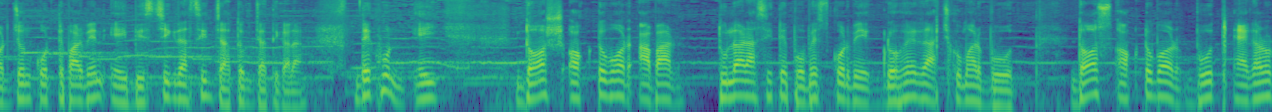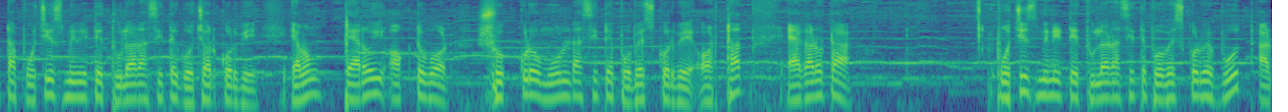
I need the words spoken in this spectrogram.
অর্জন করতে পারবেন এই বৃশ্চিক রাশির জাতক জাতিকারা। দেখুন, এই দশ অক্টোবর আবার তুলা রাশিতে প্রবেশ করবে গ্রহের রাজকুমার বুধ। দশ অক্টোবর বুধ এগারোটা পঁচিশ মিনিটে তুলা রাশিতে গোচর করবে এবং তেরোই অক্টোবর শুক্র মূল রাশিতে প্রবেশ করবে। অর্থাৎ এগারোটা পঁচিশ মিনিটে তুলা রাশিতে প্রবেশ করবে বুধ, আর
